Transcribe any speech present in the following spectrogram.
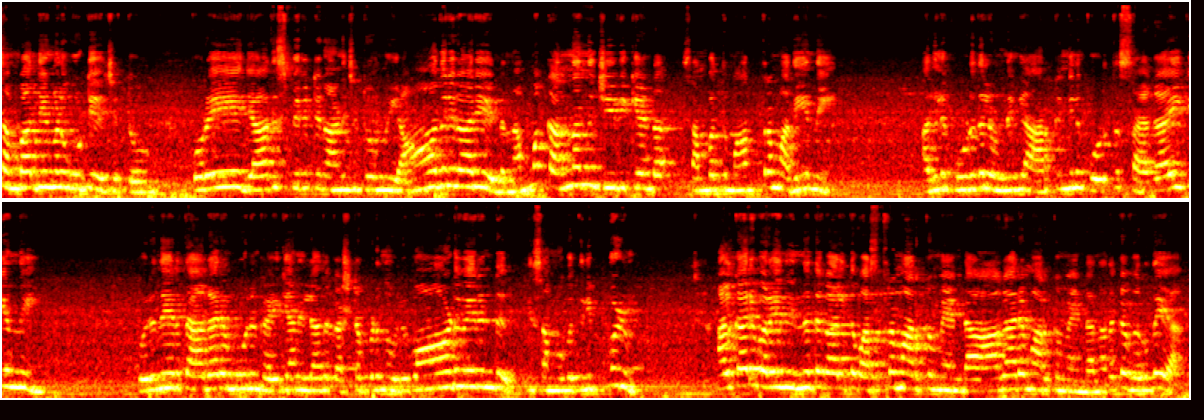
സമ്പാദ്യങ്ങൾ കൂട്ടി വെച്ചിട്ടോ കുറേ ജാതി സ്പിരിറ്റ് കാണിച്ചിട്ടോ ഒന്നും യാതൊരു കാര്യമില്ല നമുക്ക് അന്നന്ന് ജീവിക്കേണ്ട സമ്പത്ത് മാത്രം മതിയെന്നേ. അതിൽ കൂടുതലുണ്ടെങ്കിൽ ആർക്കെങ്കിലും കൊടുത്ത് സഹായിക്കുന്നേ. ഒരു നേരത്തെ ആഹാരം പോലും കഴിക്കാനില്ലാതെ കഷ്ടപ്പെടുന്ന ഒരുപാട് പേരുണ്ട് ഈ സമൂഹത്തിൽ ഇപ്പോഴും. ആൾക്കാർ പറയുന്നു ഇന്നത്തെ കാലത്ത് വസ്ത്രമാർക്കും വേണ്ട ആഹാരം ആർക്കും വേണ്ട അതൊക്കെ വെറുതെയാണ്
